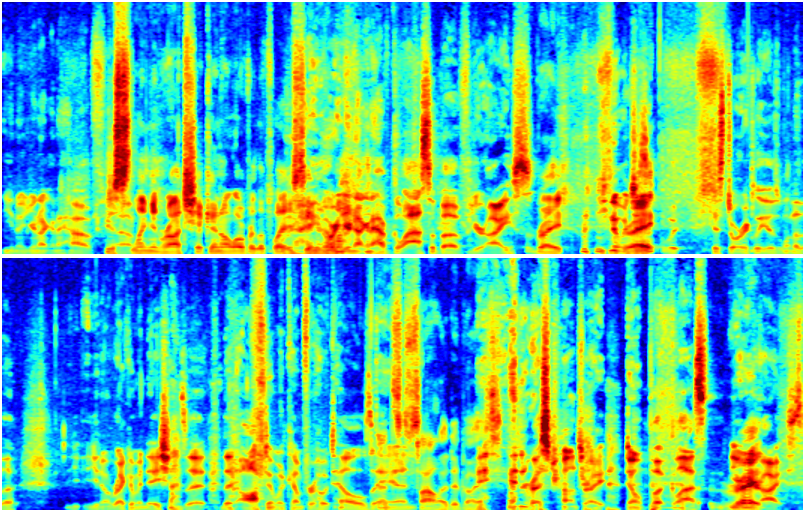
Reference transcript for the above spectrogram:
you know, you're not going to have You're just um, slinging raw chicken all over the place, right? you know? or you're not going to have glass above your ice, right. you know, which Right. is what historically is one of the, you know, recommendations that that often would come for hotels and solid advice. and restaurants, right? Don't put glass in Right. your ice.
